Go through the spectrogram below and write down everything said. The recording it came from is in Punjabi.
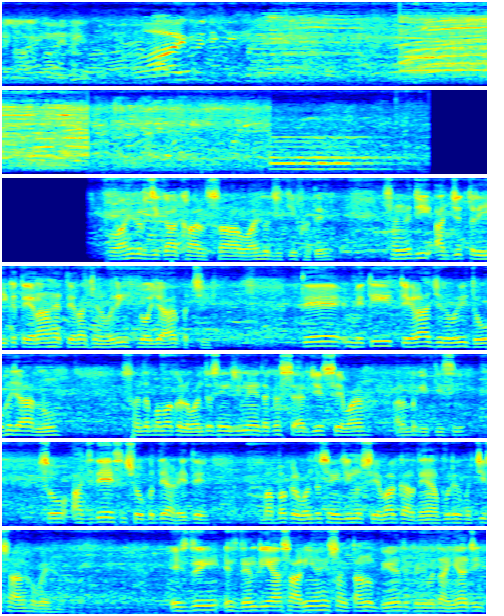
ਵਾਹਿਗੁਰੂ ਜੀ ਕੀ ਵਾਹਿਗੁਰੂ ਜੀ ਕਾ ਖਾਲਸਾ, ਵਾਹਿਗੁਰੂ ਜੀ ਕੀ ਫਤਿਹ। ਸੰਗਤ ਜੀ, ਅੱਜ ਤਰੀਕ 13 ਹੈ 13 ਜਨਵਰੀ 2025 ਤੇ ਮਿਤੀ 13 ਜਨਵਰੀ 2000 ਨੂੰ ਸੰਤ ਬਾਬਾ ਕੁਲਵੰਤ ਸਿੰਘ ਜੀ ਨੇ ਤਖਤ ਸਾਹਿਬ ਜੀ ਸੇਵਾ ਆਰੰਭ ਕੀਤੀ ਸੀ। ਸੋ ਅੱਜ ਦੇ ਇਸ ਸ਼ੁਭ ਦਿਹਾੜੇ ਤੇ ਬਾਬਾ ਕੁਲਵੰਤ ਸਿੰਘ ਜੀ ਨੂੰ ਸੇਵਾ ਕਰਦਿਆਂ ਪੂਰੇ 25 ਸਾਲ ਹੋ ਗਏ ਹਨ। ਇਸ ਦੀ ਇਸ ਦਿਨ ਦੀਆਂ ਸਾਰੀਆਂ ਹੀ ਸੰਗਤਾਂ ਨੂੰ ਬੇਅੰਤ ਬੇ ਵਧਾਈਆਂ ਜੀ।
